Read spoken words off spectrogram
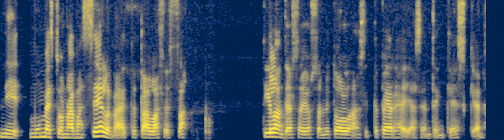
Niin mun mielestä se on aivan selvää, että tällaisessa – tilanteessa, jossa nyt ollaan sitten perheenjäsenten kesken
